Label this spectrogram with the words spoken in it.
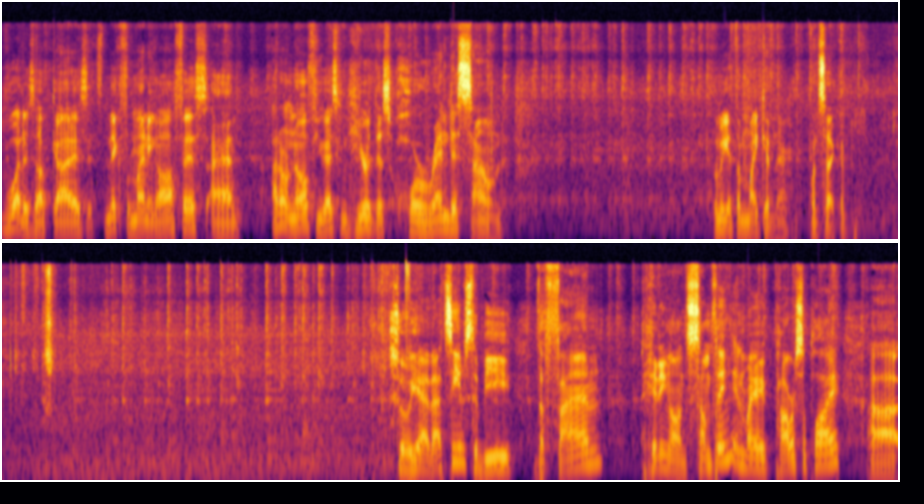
What is up, guys? It's Nick from Mining Office, and I don't know if you guys can hear this horrendous sound. Let me get the mic in there. One second. So, yeah, that seems to be the fan hitting on something in my power supply. Uh,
